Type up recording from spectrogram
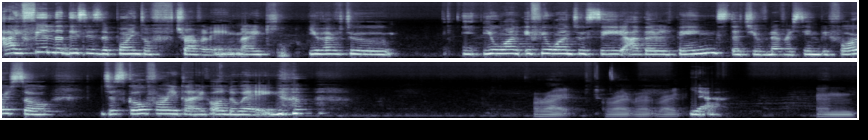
I feel that this is the point of traveling. Like, you have to. You want if you want to see other things that you've never seen before, so just go for it like all the way. all right right right right yeah. and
